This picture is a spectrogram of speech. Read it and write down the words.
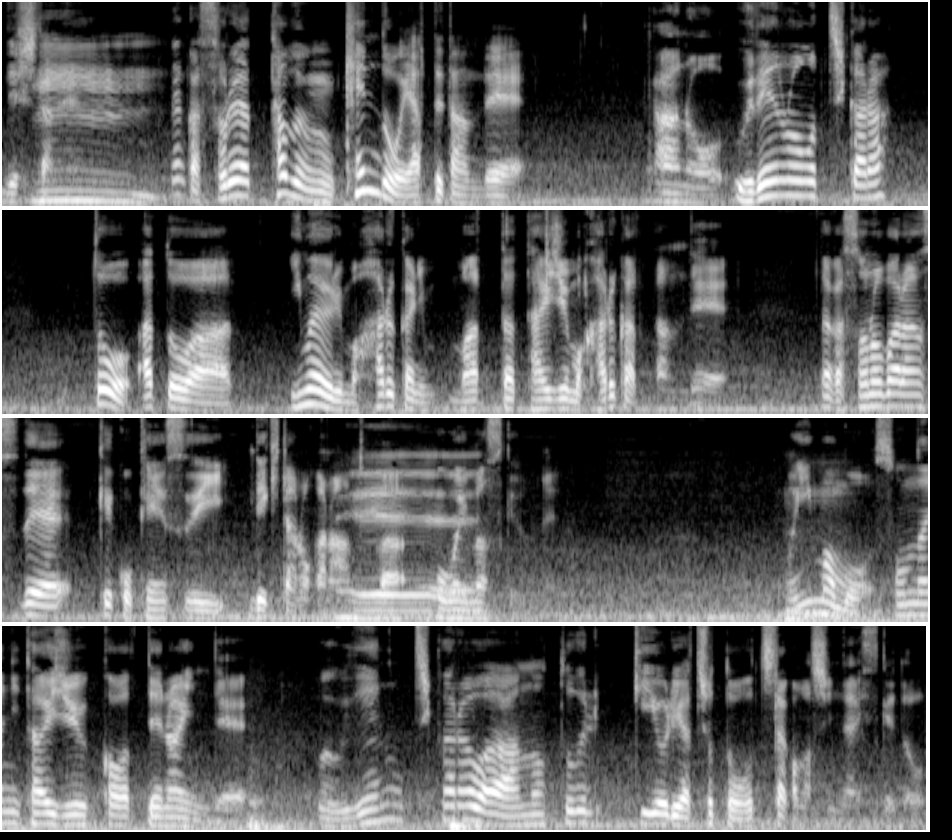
でしたうね。ん。なんかそれは多分剣道をやってたんで、あの、腕の力と、あとは今よりもはるかに舞った体重も軽かったんで、なんかそのバランスで結構懸垂できたのかなとか思いますけどね。まあ、今もそんなに体重変わってないんで、まあ、腕の力はあの時よりはちょっと落ちたかもしれないですけど、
